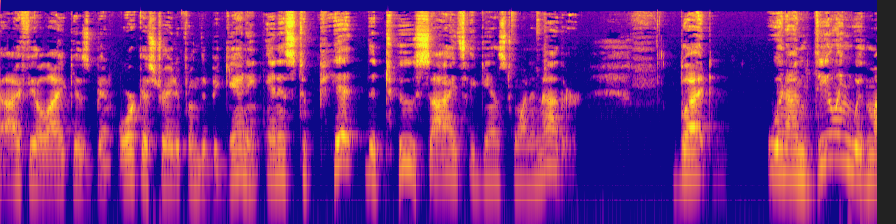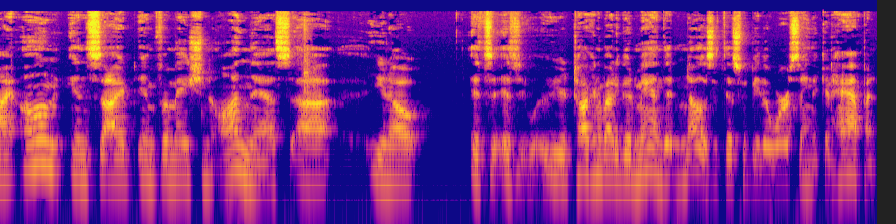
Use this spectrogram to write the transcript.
I feel like has been orchestrated from the beginning, and it's to pit the two sides against one another. But when I'm dealing with my own inside information on this, uh, you know, it's, it's you're talking about a good man that knows that this would be the worst thing that could happen,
